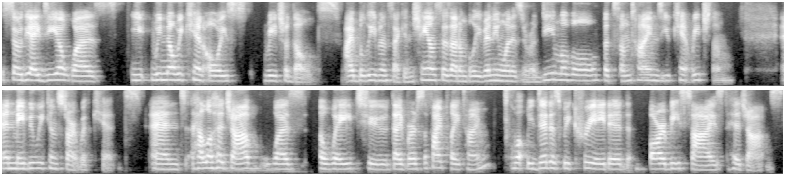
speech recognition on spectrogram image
So the idea was we know we can't always reach adults. I believe in second chances. I don't believe anyone is irredeemable, but sometimes you can't reach them. And maybe we can start with kids. And Hello Hijab was a way to diversify playtime. What we did is we created Barbie sized hijabs,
